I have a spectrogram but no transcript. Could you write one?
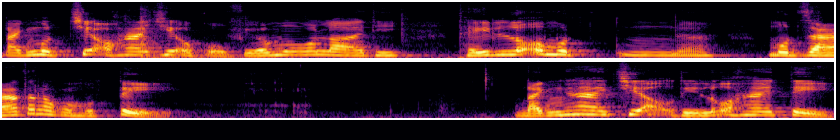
đánh một triệu, hai triệu cổ phiếu không có lời thì thấy lỗ một ừ, một giá tức là khoảng một tỷ. Đánh 2 triệu thì lỗ 2 tỷ.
